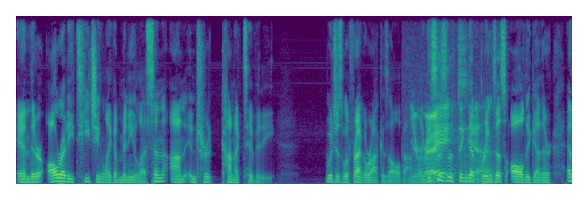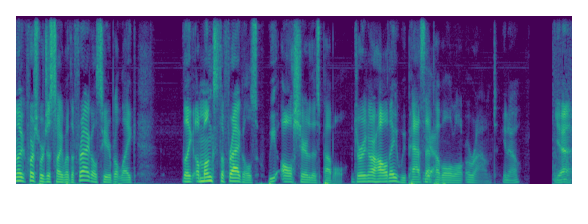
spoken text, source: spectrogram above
and they're already teaching like a mini lesson on interconnectivity which is what Fraggle Rock is all about. You're like this is the thing that yeah. brings us all together. And like, of course, we're just talking about the Fraggles here, but like, like amongst the Fraggles, we all share this pebble. During our holiday, we pass that Yeah. pebble around. You know, Yeah.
